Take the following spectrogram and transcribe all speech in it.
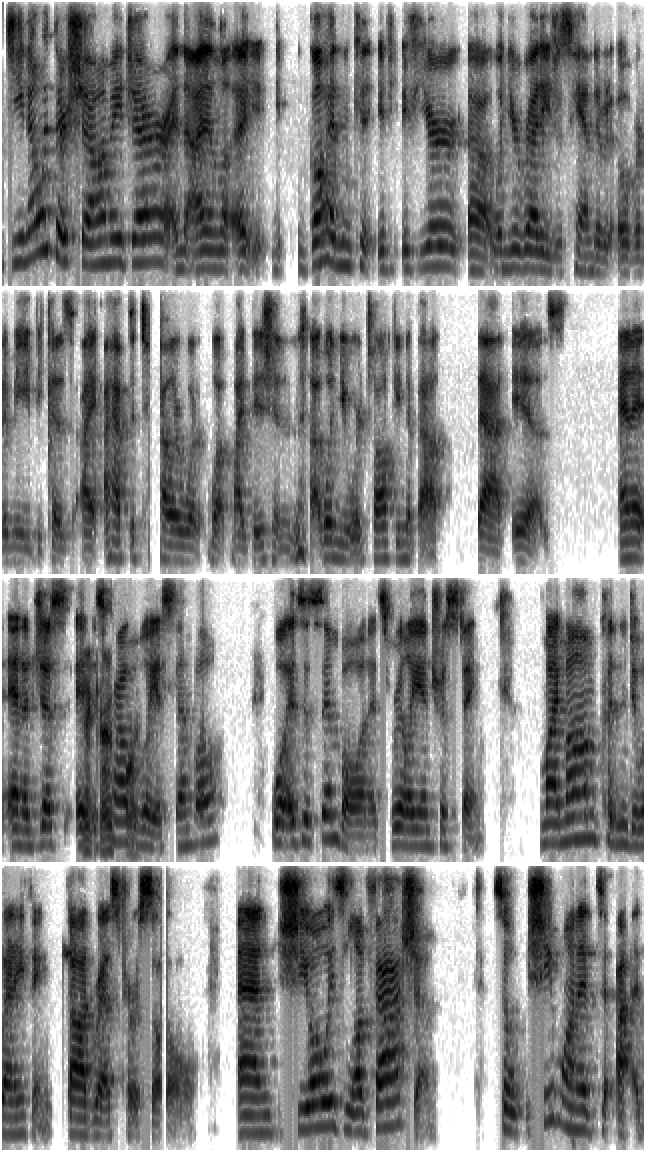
Do you know what they're showing me, Jer? And I uh, go ahead and if if you're uh, when you're ready, just hand it over to me because I, I have to tell her what what my vision when you were talking about that is, and it and it just Yeah, it's go for it. probably a symbol. Well, it's a symbol, and it's really interesting. My mom couldn't do anything. God rest her soul, and she always loved fashion so she wanted to I,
